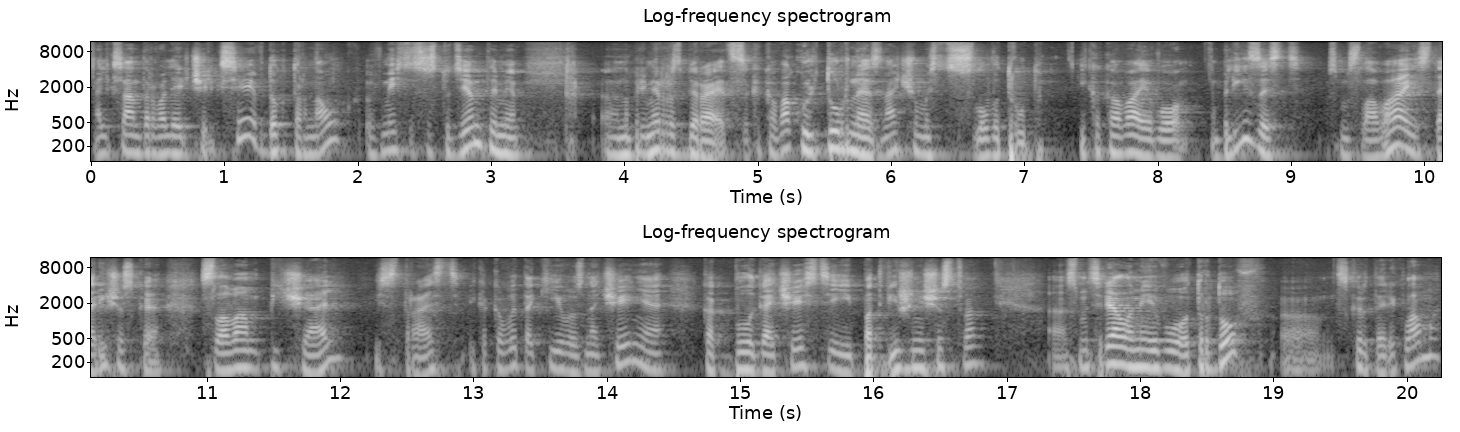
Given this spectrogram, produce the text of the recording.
Александр Валерьевич Алексеев, доктор наук, вместе со студентами, э, например, разбирается, какова культурная значимость слова «труд» и какова его близость, смысловая, историческая, словам «печаль» и «страсть», и каковы такие его значения, как благочестие и подвижничество. Э, с материалами его трудов, э, скрытая реклама,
